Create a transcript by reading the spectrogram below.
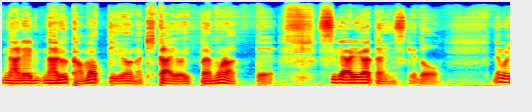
なれなるかもっていうような機会をいっぱいもらってすげえありがたいんですけどでも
